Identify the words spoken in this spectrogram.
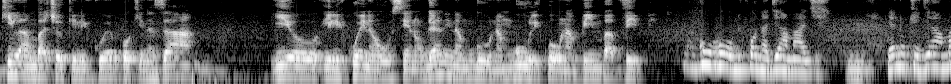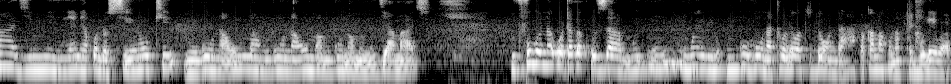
kila ambacho kilikuwepo kinazaa. Hiyo ilikuwa ina uhusiano gani na mguu, na mguu ulikuwa unavimba vipi? Mguu huu ulikuwa unajaa maji, Mm. yaani ukijaa maji mi, yani hapo ndo sinuki, mguu unauma, mguu unauma, mguu nauma, umejaa maji. Mfugo unapotaka kuzaa mwili, mguu huu unatolewa kidonda hapa, kama kuna tobolewa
